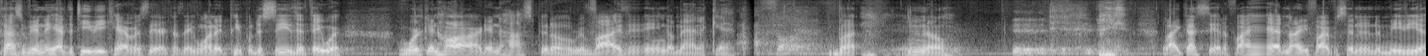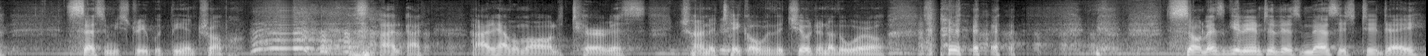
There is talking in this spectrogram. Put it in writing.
Pastor Ben, they had the TV cameras there because they wanted people to see that they were working hard in the hospital, reviving a mannequin. But, you know, like I said, if I had 95% of the media, Sesame Street would be in trouble. I'd, I'd, I'd, have them all terrorists trying to take over the children of the world. so let's get into this message today.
